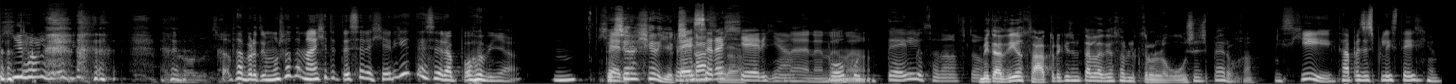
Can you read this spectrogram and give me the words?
Όχι ρόλι. θα προτιμούσατε να έχετε τέσσερα χέρια ή τέσσερα πόδια; Μ, χέρια. Τέσσερα χέρια, Τέσσερα ξεκάθαρα. χέρια. Ναι, ναι, ναι, Πω, ναι. πω, τέλειο θα ήταν αυτό. Με τα δύο θα έτρωγε, με τα άλλα δύο θα πληκτρολογούσες. Υπέροχα. Ισχύει. Θα παίζει PlayStation.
